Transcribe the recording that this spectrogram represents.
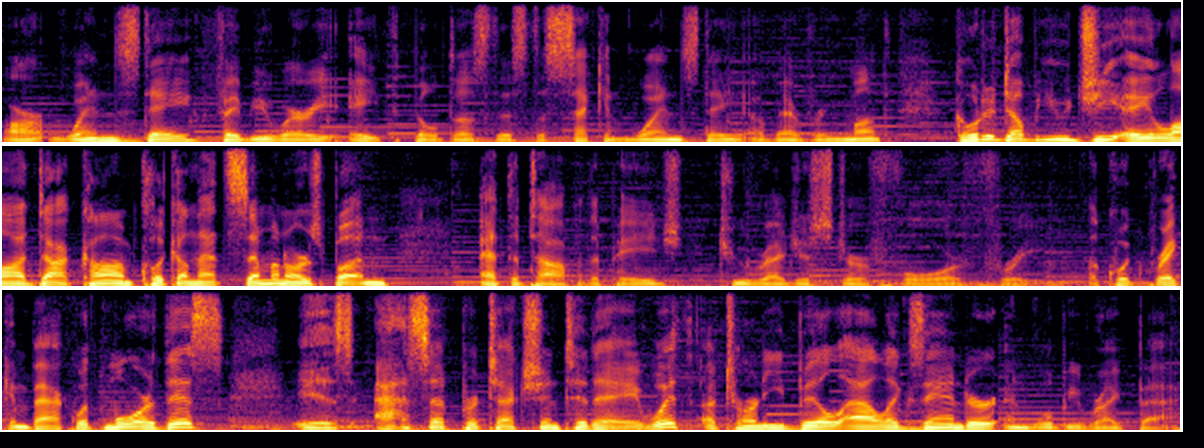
are Wednesday, February 8th. Bill does this the second Wednesday of every month. Go to WGALaw.com, click on that seminars button at the top of the page to register for free. A quick break and back with more. This is Asset Protection Today with attorney Bill Alexander, and we'll be right back.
